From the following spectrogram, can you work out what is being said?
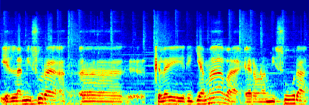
La misura eh, che lei richiamava era una misura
